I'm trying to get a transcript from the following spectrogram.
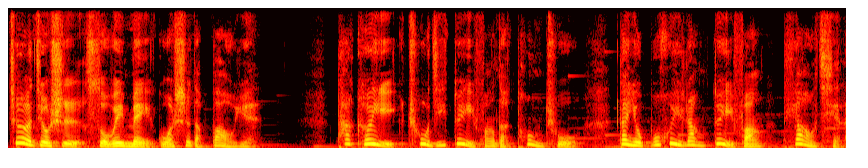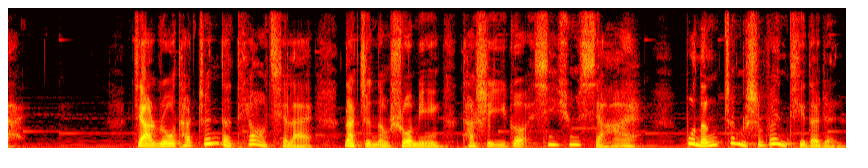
这就是所谓美国式的抱怨，它可以触及对方的痛处，但又不会让对方跳起来。假如他真的跳起来，那只能说明他是一个心胸狭隘、不能正视问题的人。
